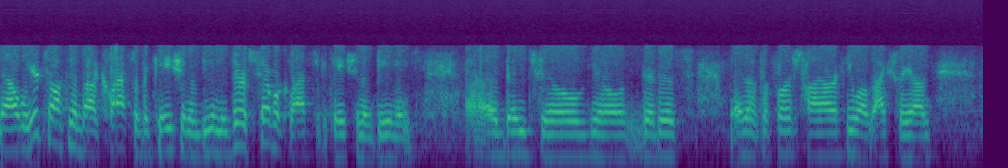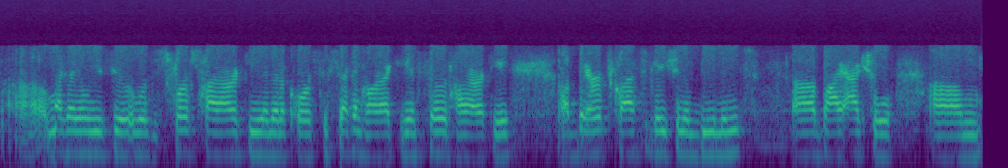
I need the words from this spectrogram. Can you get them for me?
Now, when you're talking about classification of demons, there are several classification of demons. Uh, until you know, there's uh, the first hierarchy. Well, actually, um, uh, Michael used to it was his first hierarchy, and then of course the second hierarchy and third hierarchy. Uh, Barrett's classification of demons uh, by actual um,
